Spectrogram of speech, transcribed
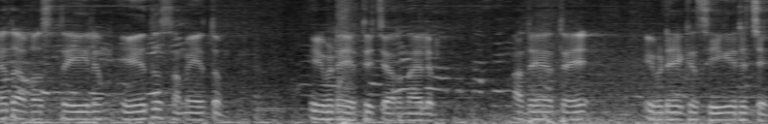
ഏത് അവസ്ഥയിലും ഏത് സമയത്തും ഇവിടെ എത്തിച്ചേർന്നാലും അദ്ദേഹത്തെ ഇവിടേക്ക് സ്വീകരിച്ച്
